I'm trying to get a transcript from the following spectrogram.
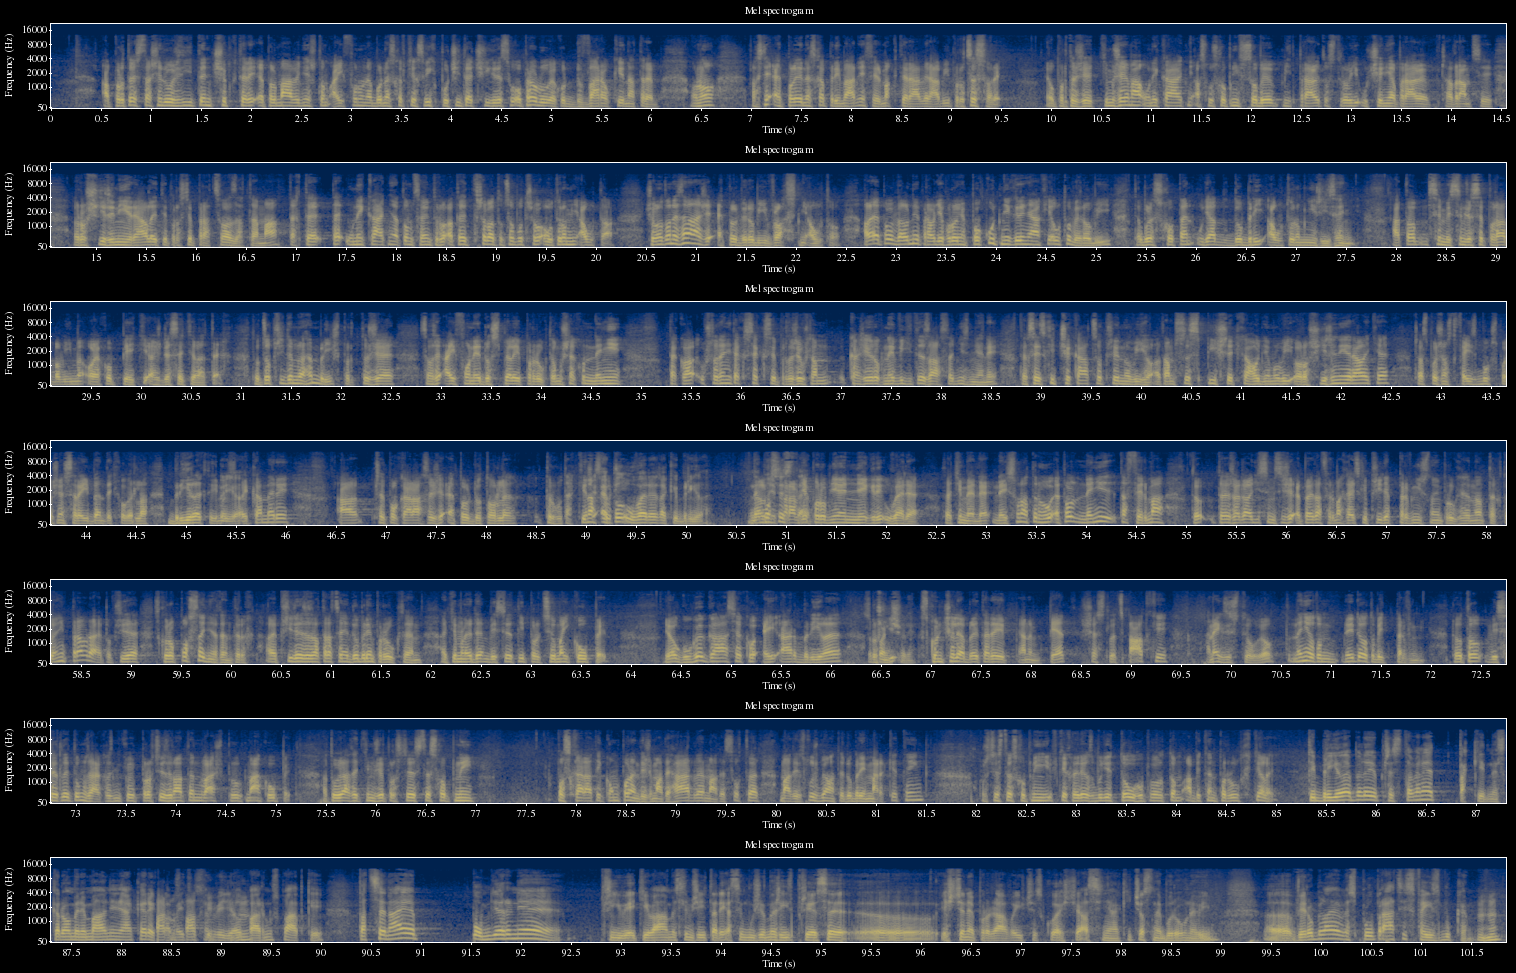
A proto je strašně důležitý ten čip, který Apple má v tom iPhoneu nebo dneska v těch svých počítačích, kde jsou opravdu jako dva roky na trem. Ono, vlastně Apple je dneska primárně firma, která vyrábí procesory. Jo, protože tím, že je má unikátní a jsou schopni v sobě mít právě to strojové učení a právě třeba v rámci rozšířené reality prostě pracovat s datama, tak to je, to je unikátní na tom celém trhu. A to je třeba to, co potřebuje autonomní auta. Že ono to neznamená, že Apple vyrobí vlastní auto, ale Apple velmi pravděpodobně, pokud někdy nějaký auto vyrobí, tak bude schopen udělat dobrý autonomní řízení. A to si myslím, že se pořád bavíme o jako pěti až deseti letech. To, co přijde mnohem blíž, protože samozřejmě iPhone je dospělý produkt, tam už jako není taková, už to není tak sexy, protože už tam každý rok nevidíte zásadní změny, tak se vždycky čeká, co přijde novýho. A tam se spíš teďka hodně mluví o rozšířené realitě. Třeba společnost Facebook, společně s Ray-Ban teď vedla brýle, který má své kamery a předpokládá se, že Apple do tohle trhu taky že naskočí. Apple uvede taky brýle. Nebo Velmi pravděpodobně někdy uvede. Zatím ne, nejsou na trhu. Apple není ta firma, to, to je řada lidí si myslí, že Apple je ta firma, která vždycky přijde první s novým produktem na trh. To není pravda, Apple přijde skoro poslední na ten trh, ale přijde se zatraceně dobrým produktem a těm lidem vysvětlí, proč si ho mají koupit. Jo, Google Glass jako AR brýle skončili. skončili a byly tady, já nevím, pět, šest let zpátky a neexistují. Jo? Není o tom, nejde o to být první. Jde o to vysvětlit tomu zákazníkovi, proč si zrovna ten váš produkt má koupit. A to uděláte tím, že prostě jste schopný poskládat ty komponenty, že máte hardware, máte software, máte služby, máte dobrý marketing. Prostě jste schopný v těch lidech zbudit touhu po tom, aby ten produkt chtěli. Ty brýle byly představené taky dneska, no minimálně nějaké reklamy, to jsem viděl hmm. pár dnů zpátky. Ta cena je poměrně přívětivá. Myslím, že ji tady asi můžeme říct, protože se uh, ještě neprodávají v Česku a ještě asi nějaký čas nebudou, nevím. Uh, vyrobila je ve spolupráci s Facebookem. Mm-hmm.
